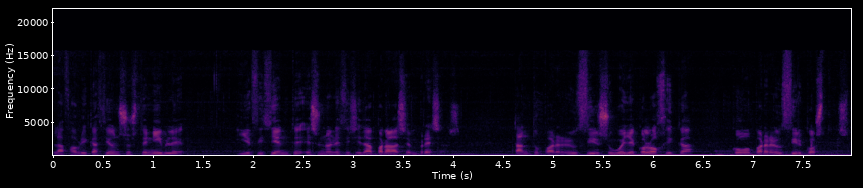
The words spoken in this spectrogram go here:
La fabricación sostenible y eficiente es una necesidad para las empresas, tanto para reducir su huella ecológica como para reducir costes.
